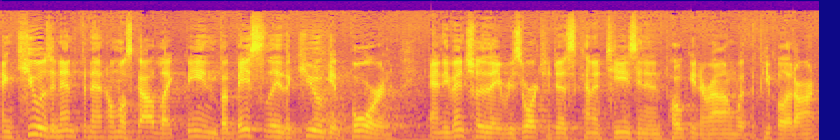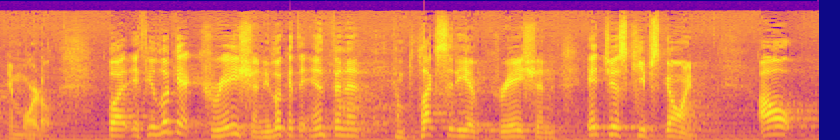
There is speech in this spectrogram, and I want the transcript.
And Q is an infinite, almost godlike being, but basically the Q get bored, and eventually they resort to just kind of teasing and poking around with the people that aren't immortal. But if you look at creation, you look at the infinite complexity of creation, it just keeps going. I'll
